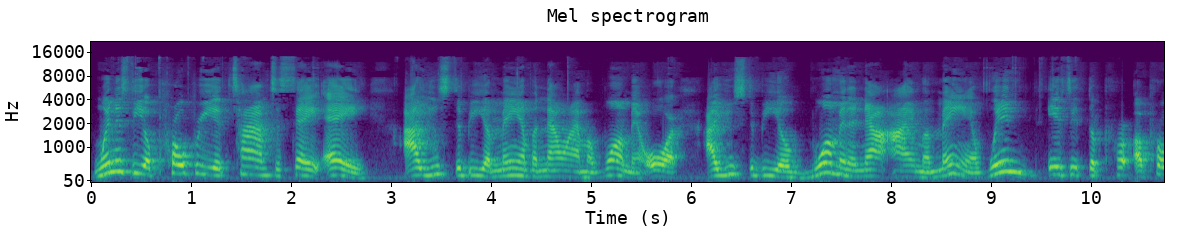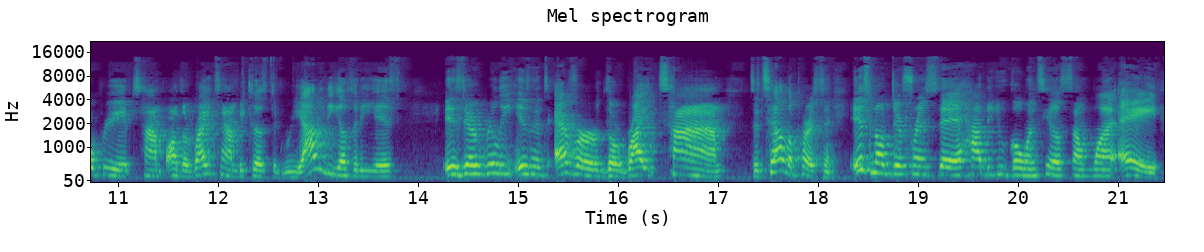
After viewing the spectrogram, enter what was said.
When is the appropriate time to say, hey, I used to be a man, but now I'm a woman? Or I used to be a woman and now I'm a man. When is it the pro- appropriate time or the right time? Because the reality of it is, is there really isn't ever the right time to tell a person. It's no difference that how do you go and tell someone, hey,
